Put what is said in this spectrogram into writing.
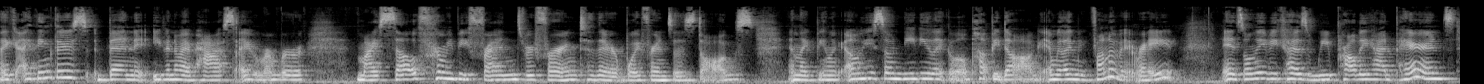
like I think there's been, even in my past, I remember myself or maybe friends referring to their boyfriends as dogs and like being like, oh, he's so needy, like a little puppy dog. And we like make fun of it, right? And it's only because we probably had parents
